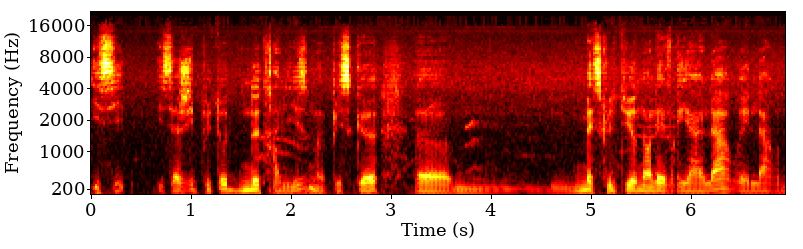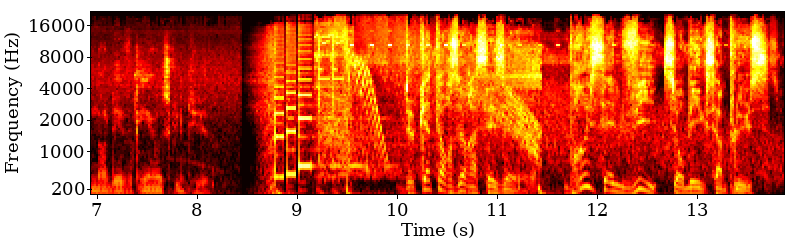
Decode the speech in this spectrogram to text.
Ici, il s'agit plutôt de neutralisme, puisque euh, mes sculptures n'enlèvent rien à l'arbre et l'arbre n'enlève rien aux sculptures. De 14h à 16h, Bruxelles vit sur BX1 ⁇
